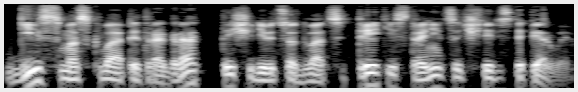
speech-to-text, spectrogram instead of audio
ГИС, Москва, Петроград, 1923, страница 401.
